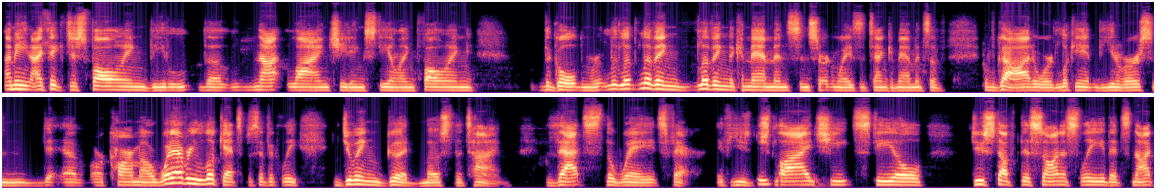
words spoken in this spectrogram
I mean, I think just following the the not lying, cheating, stealing, following the golden living living the commandments in certain ways the 10 commandments of of god or looking at the universe and uh, or karma or whatever you look at specifically doing good most of the time that's the way it's fair if you mm-hmm. lie cheat steal do stuff dishonestly that's not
